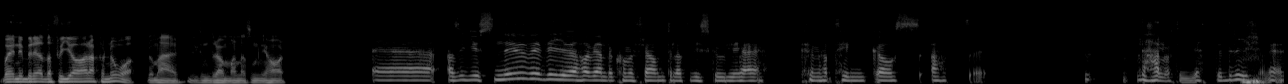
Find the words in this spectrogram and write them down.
vad är ni beredda för att göra för att nå de här liksom, drömmarna som ni har? Eh, alltså just nu är vi ju, har vi ändå kommit fram till att vi skulle kunna tänka oss att eh, det här låter ju jättedrygt. men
